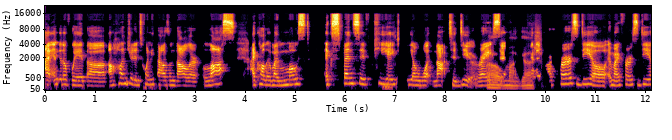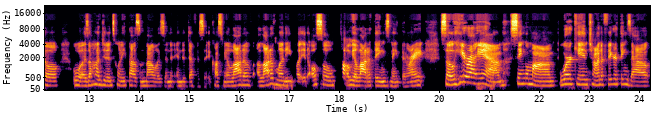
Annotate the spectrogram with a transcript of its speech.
I ended up with a hundred and twenty thousand dollar loss. I call it my most expensive PhD on what not to do, right? Oh So my gosh. my first deal, and my first deal was one hundred and twenty thousand dollars in the in the deficit. It cost me a lot of a lot of mm-hmm. money, but it also taught me a lot of things, Nathan. Right? So here I am, single mom, working, trying to figure things out,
